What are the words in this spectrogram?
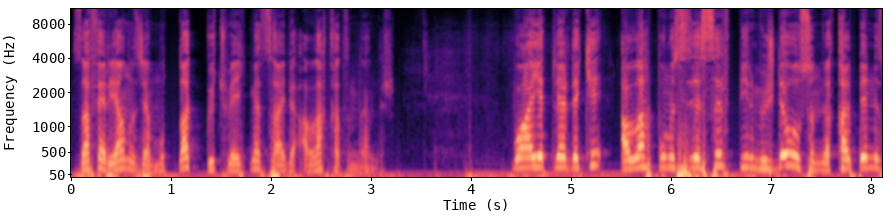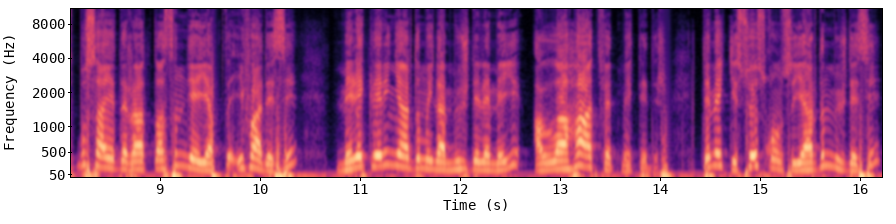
Zafer yalnızca mutlak güç ve hikmet sahibi Allah katındandır. Bu ayetlerdeki Allah bunu size sırf bir müjde olsun ve kalpleriniz bu sayede rahatlasın diye yaptı ifadesi meleklerin yardımıyla müjdelemeyi Allah'a atfetmektedir. Demek ki söz konusu yardım müjdesi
